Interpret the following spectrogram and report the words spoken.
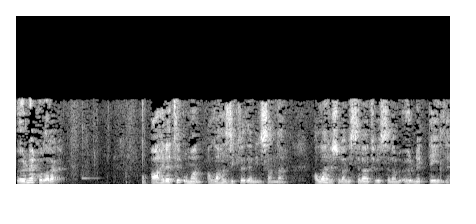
örnek olarak ahireti uman, Allah'ı zikreden insanlar Allah Resulü Aleyhisselatü Vesselam'ı örnek değil de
